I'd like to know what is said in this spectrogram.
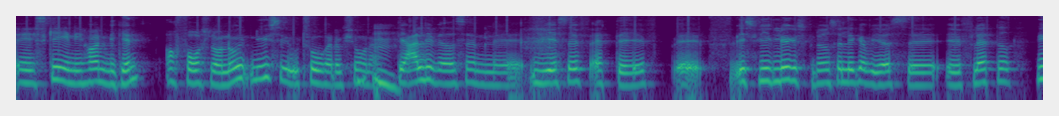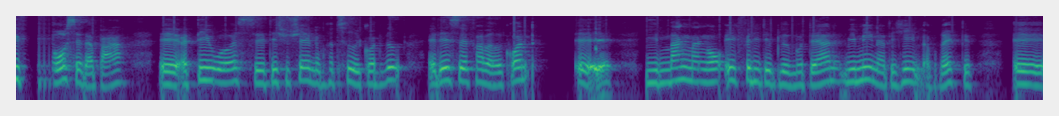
øh, skeen i hånden igen og foreslår nye CO2-reduktioner. Mm. Det har aldrig været sådan øh, i SF, at øh, øh, hvis vi ikke lykkes med noget, så ligger vi os øh, øh, fladt ned. Vi fortsætter bare. Øh, og det er jo også øh, det, Socialdemokratiet godt ved, at SF har været grønt øh, i mange, mange år. Ikke fordi det er blevet moderne. Vi mener det helt oprigtigt. Øh,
